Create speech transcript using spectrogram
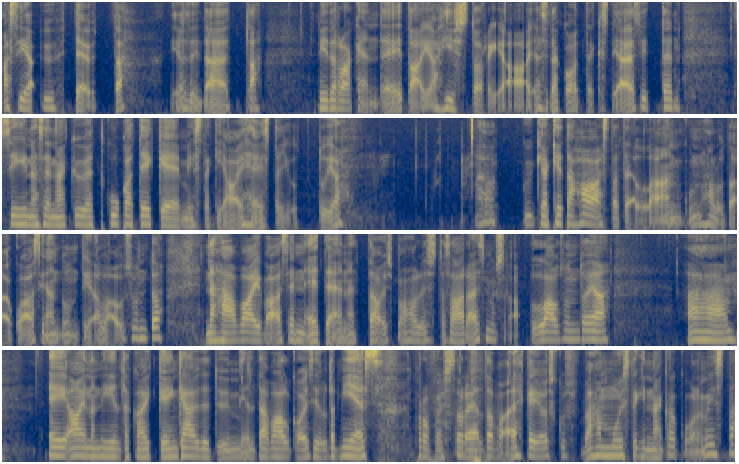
asiayhteyttä ja sitä, että niitä rakenteita ja historiaa ja sitä kontekstia. Ja sitten siinä se näkyy, että kuka tekee mistäkin aiheista juttuja ja ketä haastatellaan, kun halutaan joku asiantuntijalausunto. Nähdään vaivaa sen eteen, että olisi mahdollista saada esimerkiksi lausuntoja ää, ei aina niiltä kaikkein käytetyimmiltä valkoisilta miesprofessoreilta, vaan ehkä joskus vähän muistakin näkökulmista.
